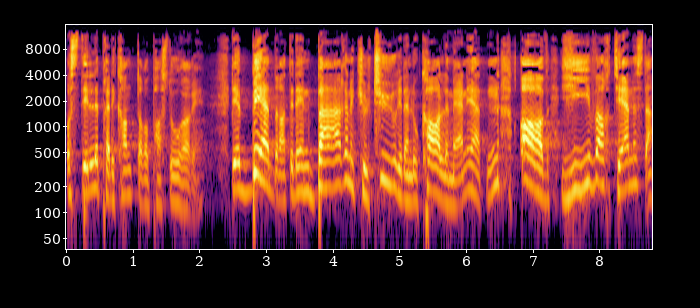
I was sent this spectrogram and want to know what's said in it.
å stille predikanter og pastorer i. Det er bedre at det er en bærende kultur i den lokale menigheten av givertjeneste.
